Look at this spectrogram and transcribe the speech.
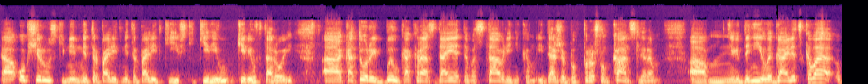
общерусский митрополит, митрополит киевский Кирилл, Кирилл II, а, который был как раз до этого ставленником и даже в прошлом канцлером а, Даниила Галицкого,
